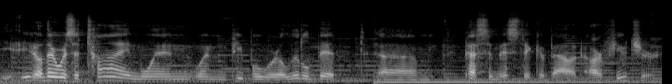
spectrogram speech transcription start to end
you know there was a time when when people were a little bit um, pessimistic about our future.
